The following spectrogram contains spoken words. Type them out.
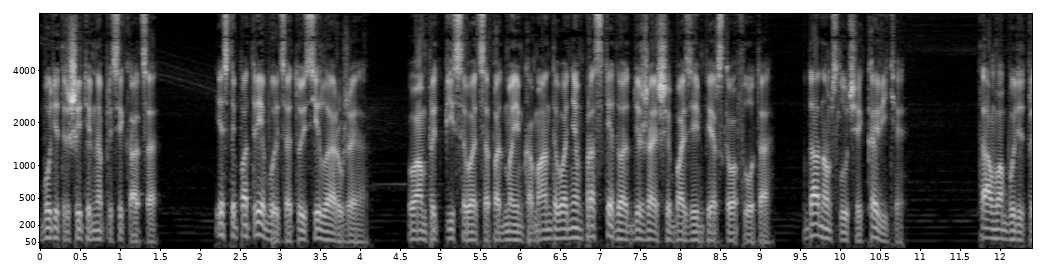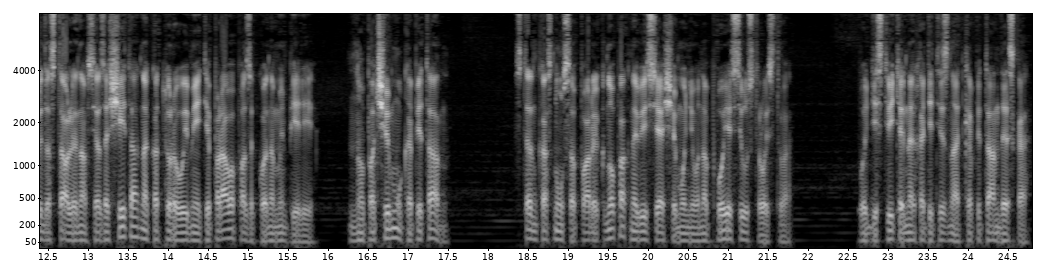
будет решительно пресекаться. Если потребуется, то и сила оружия. Вам предписывается под моим командованием проследовать ближайшей базе имперского флота, в данном случае Кавите. Там вам будет предоставлена вся защита, на которую вы имеете право по законам Империи. Но почему, капитан? Стэн коснулся пары кнопок на висящем у него на поясе устройства. Вы действительно хотите знать, капитан Деска?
